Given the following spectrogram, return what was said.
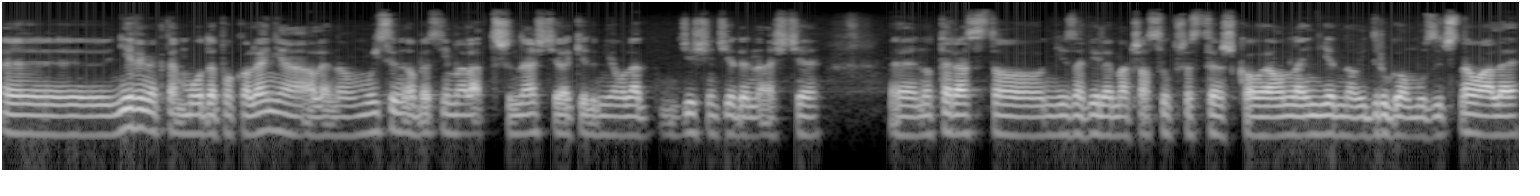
Y, nie wiem jak tam młode pokolenia, ale no, mój syn obecnie ma lat 13, a kiedy miał lat 10-11, no teraz to nie za wiele ma czasu przez tę szkołę online, jedną i drugą muzyczną, ale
